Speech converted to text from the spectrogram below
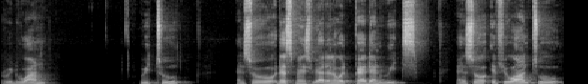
read 1, read 2, and so this means we are dealing with paired end reads. And so if you want to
